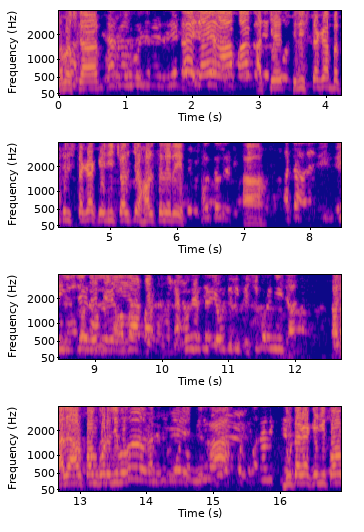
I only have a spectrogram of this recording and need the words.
নমস্কার। হ্যাঁ, আজকে তিরিশ টাকা বত্রিশ টাকা কেজি চলছে হোলসেলের রেট হ্যাঁ। আচ্ছা এই যে রেটে এখন যদি কেউ যদি বেশি করে নিয়ে যান তাহলে আর কম করে দিব? দু টাকা কেজি কম?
